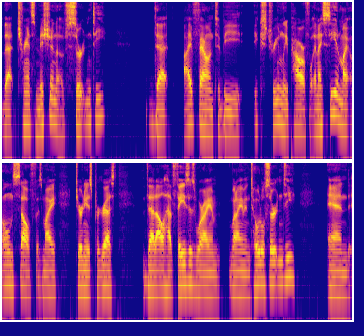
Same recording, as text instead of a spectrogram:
that transmission of certainty that I've found to be extremely powerful, and I see in my own self as my journey has progressed that I'll have phases where I am when I am in total certainty, and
